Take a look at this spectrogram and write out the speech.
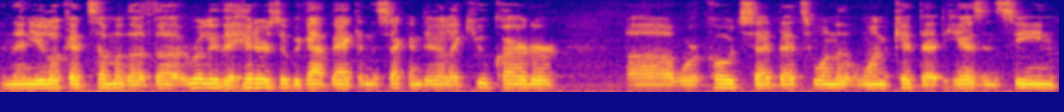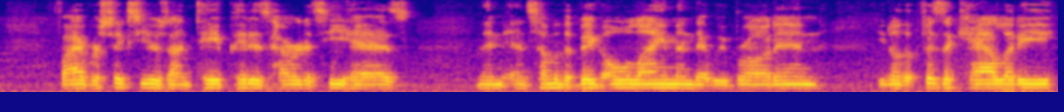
and then you look at some of the, the really the hitters that we got back in the secondary, like Hugh Carter, uh, where Coach said that's one of the, one kid that he hasn't seen five or six years on tape hit as hard as he has, and then and some of the big O linemen that we brought in, you know, the physicality.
